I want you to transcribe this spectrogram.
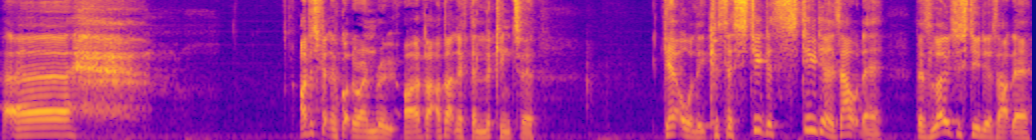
Uh, I just think they've got their own route. I don't, I don't know if they're looking to get all the because there's, stu- there's studios out there there's loads of studios out there,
